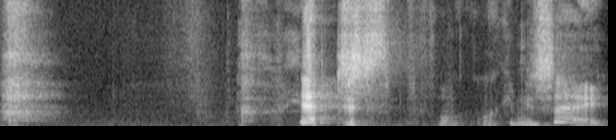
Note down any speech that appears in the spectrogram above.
yeah, just what can you say?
